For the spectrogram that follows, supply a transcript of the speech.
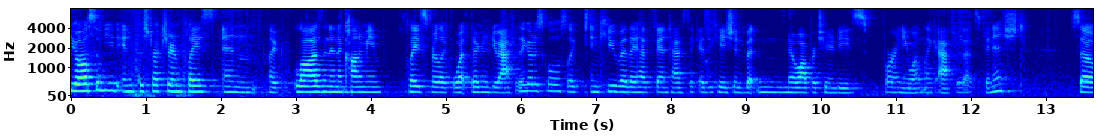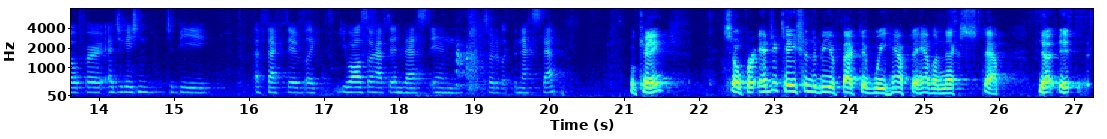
You also need infrastructure in place and like laws and an economy in place for like what they're going to do after they go to school. So like in Cuba, they have fantastic education, but no opportunities for anyone like after that's finished. So for education to be effective, like you also have to invest in sort of like the next step. okay. So for education to be effective, we have to have a next step. Yeah, it,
